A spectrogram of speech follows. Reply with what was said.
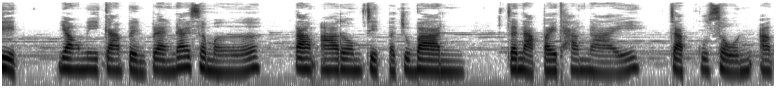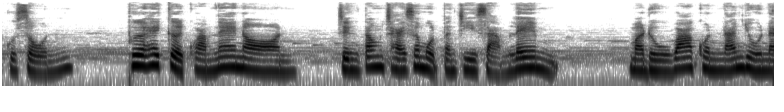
จิตยังมีการเปลี่ยนแปลงได้เสมอ ตามอารมณ์จิตปัจจุบัน จะหนักไปทางไหน จับกุศล อกุศล เพื่อให้เกิดความแน่นอน จึงต้องใช้สมุดบัญชีสามเล่ม มาดูว่าคนนั้นอยู่ใน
